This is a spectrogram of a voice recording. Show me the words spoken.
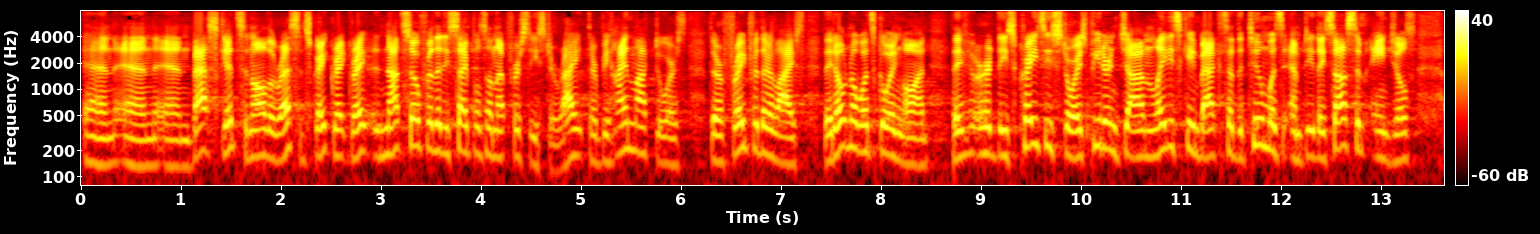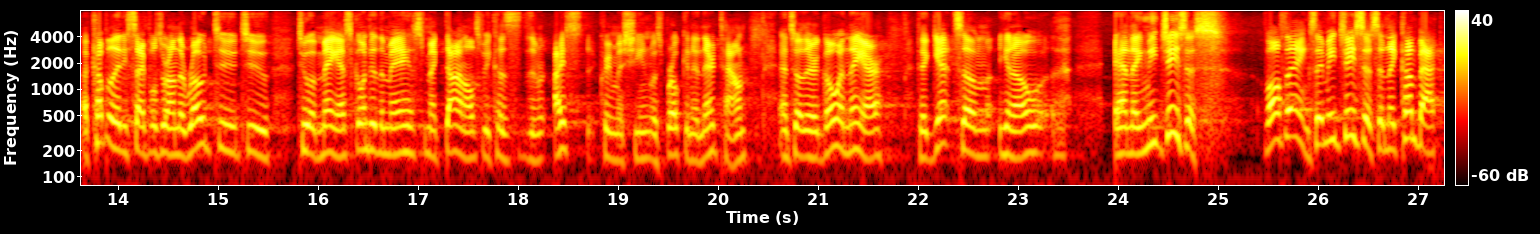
and, and, and baskets and all the rest. It's great, great, great. Not so for the disciples on that first Easter, right? They're behind locked doors. They're afraid for their lives. They don't know what's going on. They've heard these crazy stories. Peter and John, ladies came back and said the tomb was empty. They saw some angels. A couple of the disciples were on the road to, to, to Emmaus, going to the Emmaus McDonald's because the ice cream machine was broken in their town. And so they're going there to get some, you know, and they meet Jesus. Of all things, they meet Jesus and they come back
